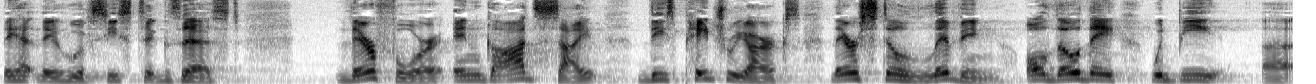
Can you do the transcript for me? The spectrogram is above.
they, ha- they who have ceased to exist. Therefore, in God's sight, these patriarchs, they are still living. Although they would be, uh,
